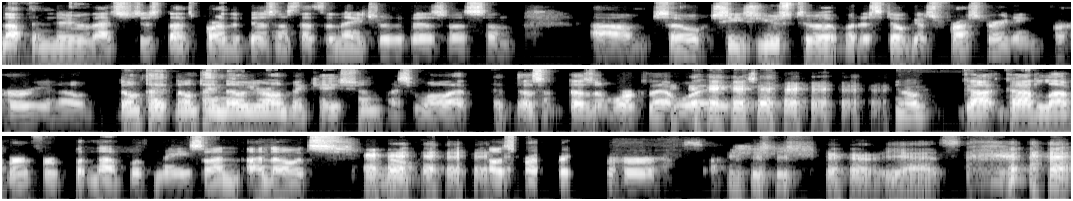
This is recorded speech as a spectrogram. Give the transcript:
nothing new. That's just that's part of the business. That's the nature of the business. And um, so she's used to it, but it still gets frustrating for her. You know, don't they don't they know you're on vacation? I said, well, that it doesn't doesn't work that way. you know, God God love her for putting up with me. So I, I know it's you know, it's frustrating for her. So. sure, yes.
